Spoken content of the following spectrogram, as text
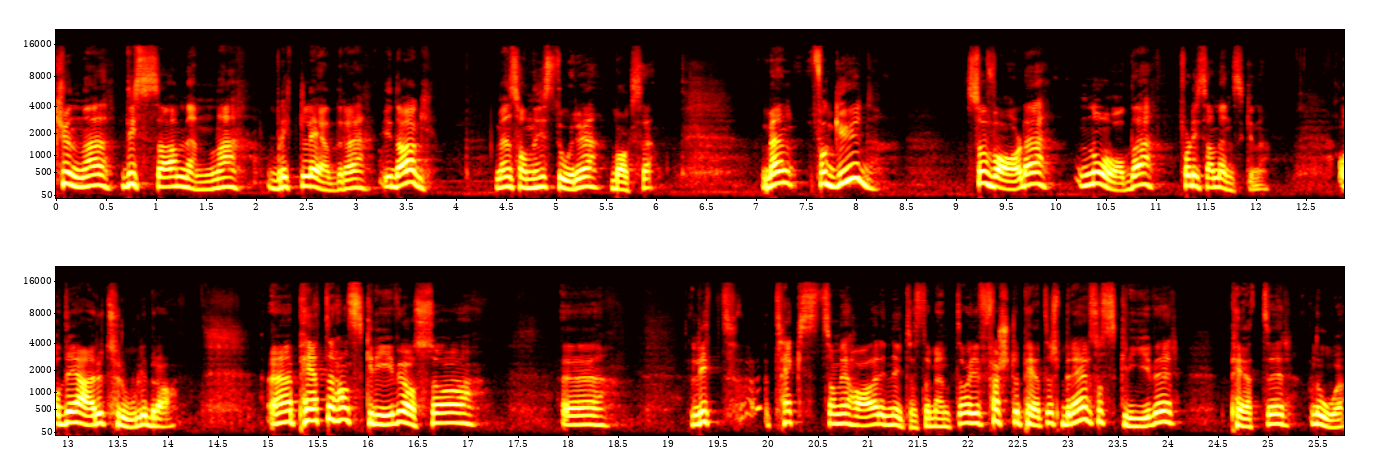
Kunne disse mennene blitt ledere i dag med en sånn historie bak seg? Men for Gud så var det nåde for disse menneskene. Og det er utrolig bra. Eh, Peter han skriver jo også eh, litt tekst som vi har i Nytestamentet. Og I første Peters brev så skriver Peter noe.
